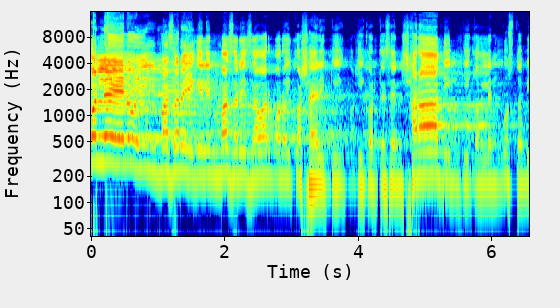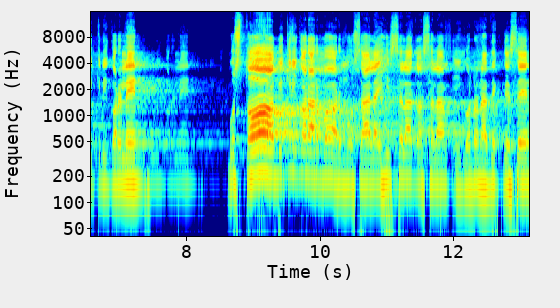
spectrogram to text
করলেন? ওই বাজারে গেলেন। বাজারে যাওয়ার পর ওই কষায়ের কি কি করতেছেন? সারা দিন কি করলেন? গোস্ত বিক্রি করলেন। গোস্ত বিক্রি করার পর মুসা আলাইহিসালাম এই ঘটনা দেখতেছেন।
